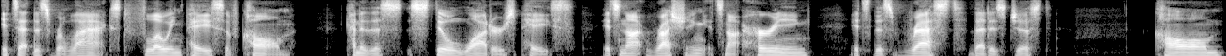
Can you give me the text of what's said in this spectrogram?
it's at this relaxed, flowing pace of calm kind of this still waters pace. It's not rushing, it's not hurrying. It's this rest that is just calm.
